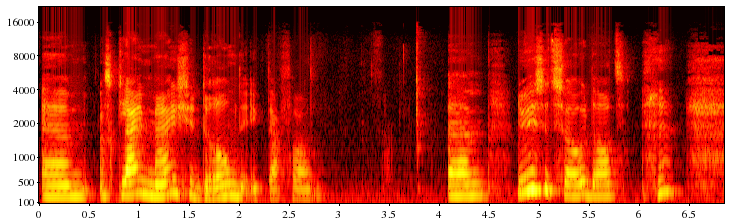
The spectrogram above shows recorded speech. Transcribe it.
Um, als klein meisje droomde ik daarvan. Nu is het zo dat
